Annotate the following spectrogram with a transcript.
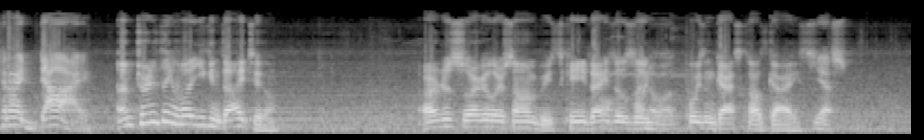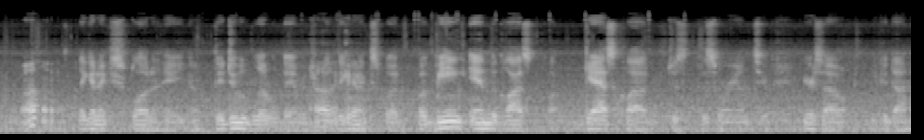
Can I die? I'm trying to think of what you can die to. Are just regular zombies? Can you die Oh, to those like what. poison gas cloud guys? Yes. Oh. They can explode and hit you. They do little damage, Oh, but they can explode. But being in the glass gas cloud just disorients you. Here's how you could die.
